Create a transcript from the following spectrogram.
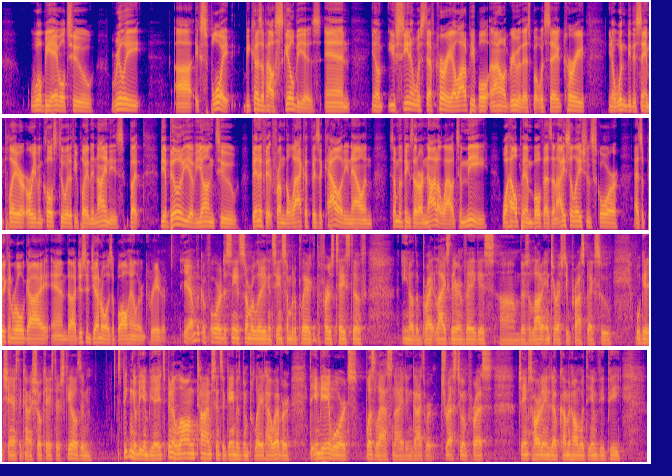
will be able to really uh, exploit because of how skilled he is and you know, you've seen it with Steph Curry. A lot of people, and I don't agree with this, but would say Curry, you know, wouldn't be the same player or even close to it if he played in the 90s. But the ability of Young to benefit from the lack of physicality now and some of the things that are not allowed, to me, will help him both as an isolation scorer, as a pick and roll guy, and uh, just in general as a ball handler and creator. Yeah, I'm looking forward to seeing Summer League and seeing some of the players get the first taste of you know the bright lights there in Vegas. Um, there's a lot of interesting prospects who will get a chance to kind of showcase their skills. And speaking of the NBA, it's been a long time since a game has been played. However, the NBA awards was last night, and guys were dressed to impress. James Harden ended up coming home with the MVP.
